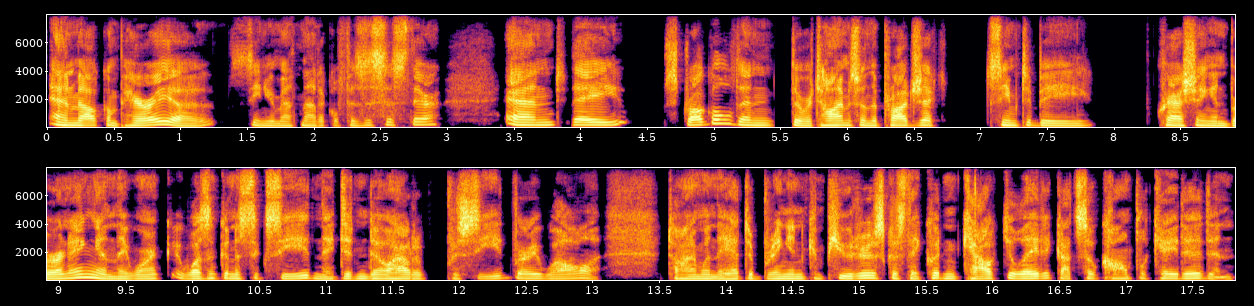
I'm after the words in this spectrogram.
and Malcolm Perry, a senior mathematical physicist there. And they struggled, and there were times when the project seemed to be crashing and burning and they weren't it wasn't going to succeed and they didn't know how to proceed very well a time when they had to bring in computers because they couldn't calculate it got so complicated and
